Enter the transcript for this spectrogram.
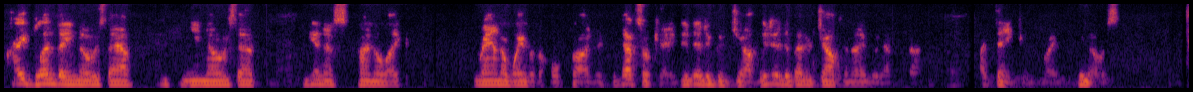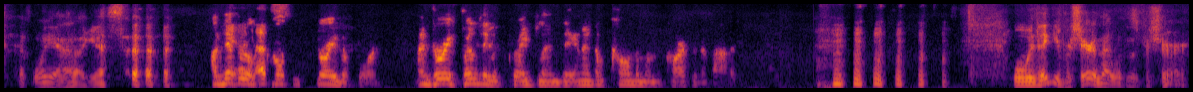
Craig Glenday knows that. He knows that Guinness kind of like ran away with the whole project, but that's okay. They did a good job. They did a better job than I would have done. I think, anyway. Who knows? Well, yeah, I guess. I've never Yeah, really told the story before. I'm very friendly with Craig Glenday, and I don't call them on the carpet about it. well, we thank you for sharing that with us for sure.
